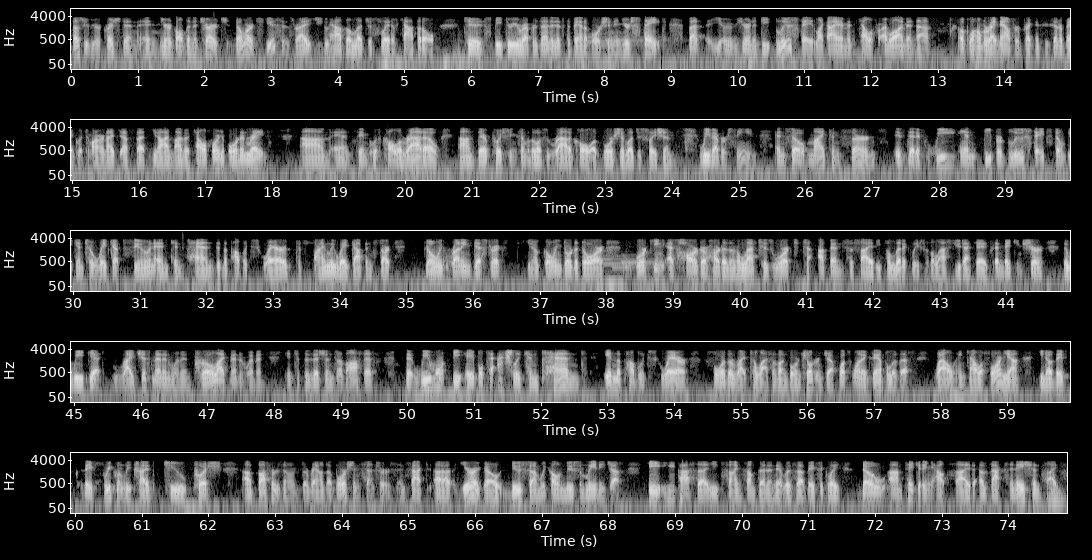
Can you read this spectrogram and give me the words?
especially if you're a Christian and you're involved in a church, no more excuses, right? You have the legislative capital to speak through your representatives to ban abortion in your state. But if you're in a deep blue state, like I am in California, well, I'm in uh, Oklahoma right now for a pregnancy center banquet tomorrow night, Jeff. But you know, I'm, I'm a California born and raised. Um, and same with Colorado. Um, they're pushing some of the most radical abortion legislation we've ever seen. And so my concern is that if we in deeper blue states don't begin to wake up soon and contend in the public square to finally wake up and start going running districts, you know, going door to door, working as hard or harder than the left has worked to upend society politically for the last few decades, and making sure that we get righteous men and women, pro-life men and women, into positions of office, that we won't be able to actually contend in the public square for the right to life of unborn children. Jeff, what's one example of this? Well, in California, you know, they've they've frequently tried to push uh, buffer zones around abortion centers. In fact, uh, a year ago, Newsom, we call him Newsolini, Jeff, he, he passed, a, he signed something, and it was uh, basically no um, picketing outside of vaccination sites.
